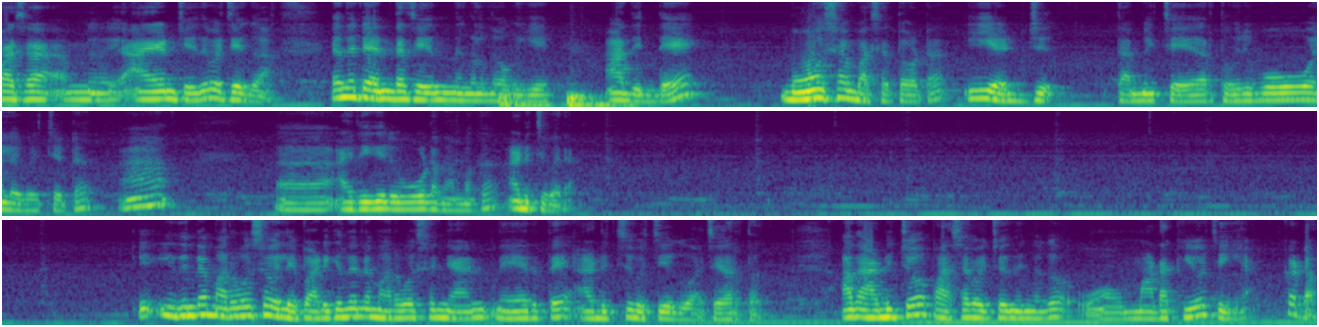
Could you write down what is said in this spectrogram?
പശ അയൺ ചെയ്ത് വെച്ചേക്കുക. എന്നിട്ട് എന്താ ചെയ്യുന്നത് നിങ്ങൾ നോക്കിയേ അതിന്റെ മോശം വശത്തോട്ട് ഈ എഡ്ജ് തമ്മിൽ ചേർത്ത് ഒരുപോലെ വെച്ചിട്ട് ആ അരികിലൂടെ നമുക്ക് അടിച്ചു വരാം. ഇതിന്റെ മറുവശമല്ലേ? ഇപ്പോൾ അടിക്കുന്നതിന്റെ മറുവശം ഞാൻ നേരത്തെ അടിച്ച് വെച്ചേക്കുക ചേർത്ത്. അത് അടിച്ചോ പശ വെച്ചോ നിങ്ങൾക്ക് മടക്കിയോ ചെയ്യാം കേട്ടോ?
